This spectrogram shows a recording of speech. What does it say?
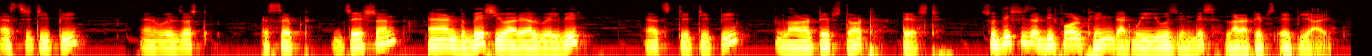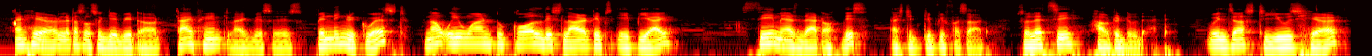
http and we'll just accept json and the base url will be http laratips.test so this is the default thing that we use in this Laratips API. And here, let us also give it a type hint like this is pending request. Now we want to call this Laratips API same as that of this HTTP facade. So let's see how to do that. We'll just use here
